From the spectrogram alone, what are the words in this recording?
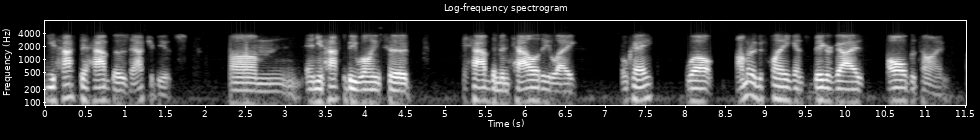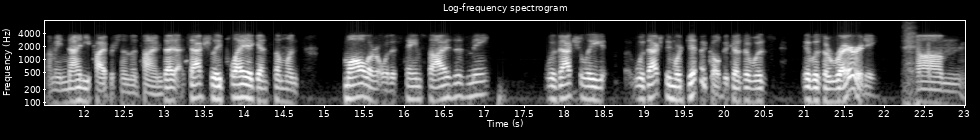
you have to have those attributes um, and you have to be willing to have the mentality like, okay, well, I'm going to be playing against bigger guys all the time. I mean, 95% of the time. That to actually play against someone smaller or the same size as me was actually was actually more difficult because it was it was a rarity. Um,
